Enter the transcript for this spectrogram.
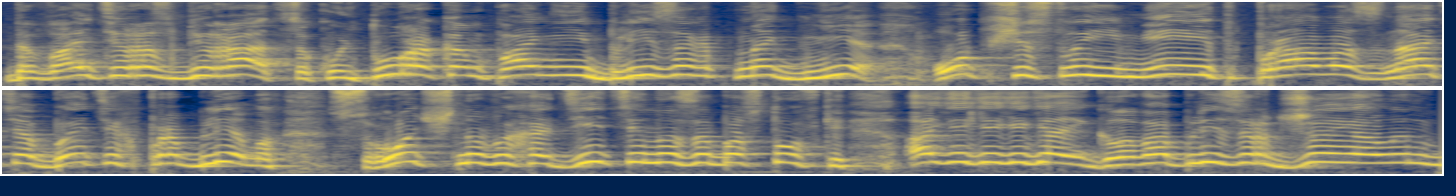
Давайте разбираться. Культура компании Blizzard на дне. Общество имеет право знать об этих проблемах. Срочно выходите на забастовки. Ай-яй-яй-яй, глава Blizzard Джей Аллен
